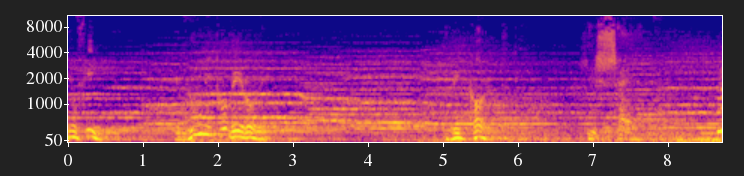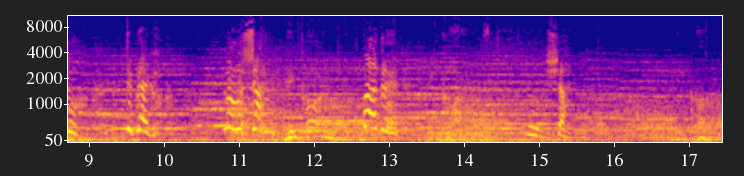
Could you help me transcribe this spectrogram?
mio figlio l'unico vero re. Ricordati chi sei. No! Ti prego! Non lasciarmi! Ricordati, Padre! ricordati, Non lasciarmi! ricordati.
